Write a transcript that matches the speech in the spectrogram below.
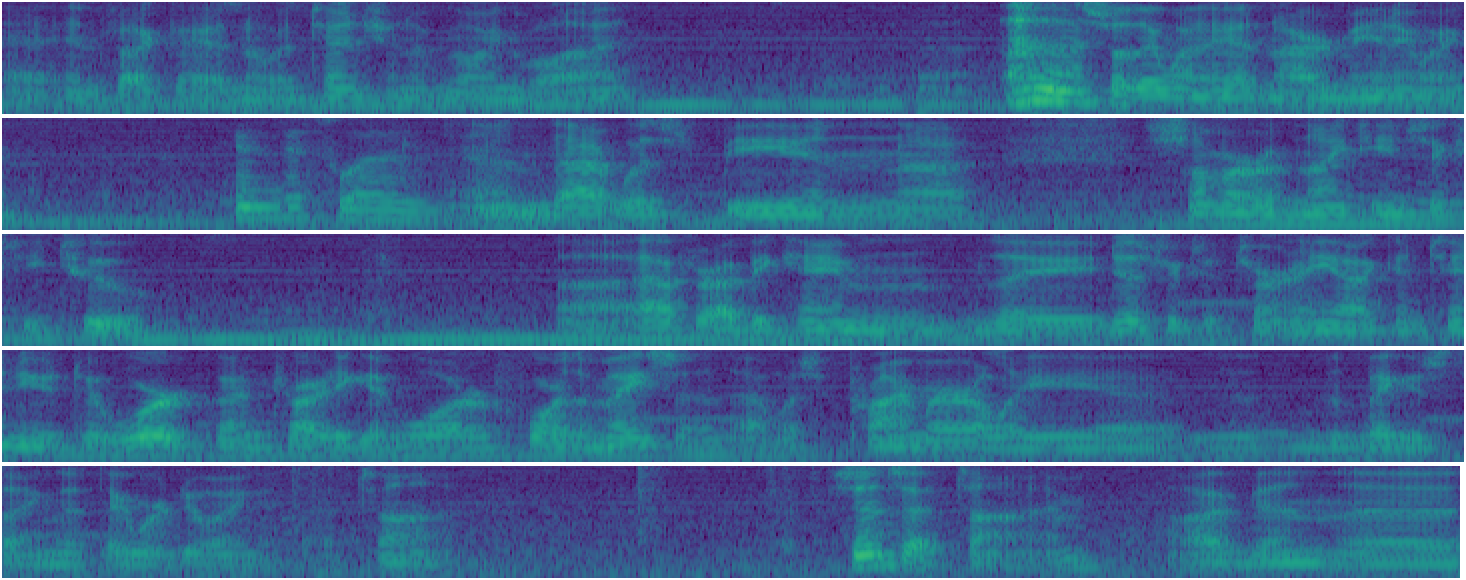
Uh, in fact, I had no intention of going to Blythe. so they went ahead and hired me anyway. And this was? And that was be in uh, summer of 1962. Uh, after I became the district attorney, I continued to work and try to get water for the Mesa. That was primarily uh, the, the biggest thing that they were doing at that time. Since that time, I've been the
